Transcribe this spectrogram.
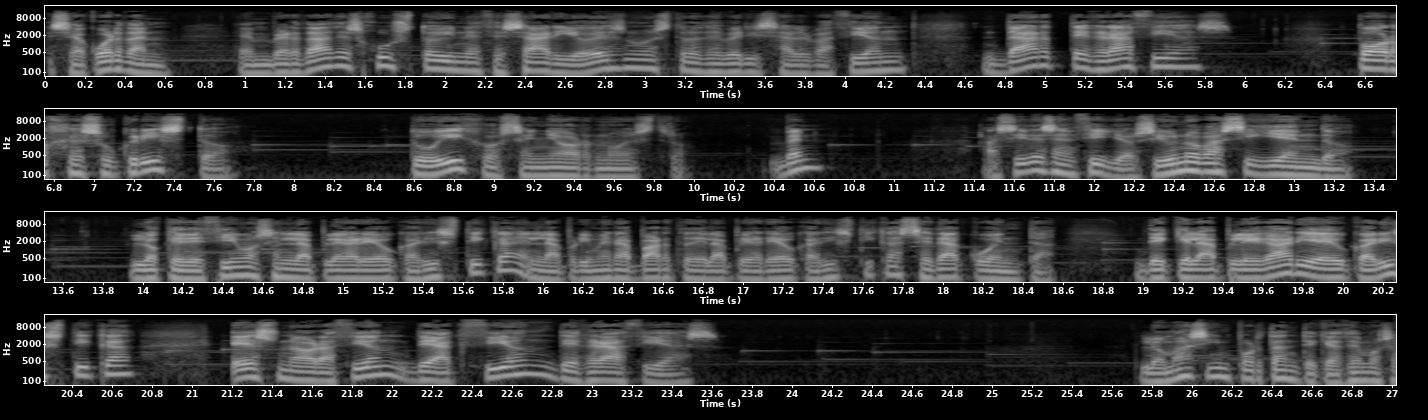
¿Se acuerdan? En verdad es justo y necesario, es nuestro deber y salvación, darte gracias por Jesucristo, tu Hijo, Señor nuestro. ¿Ven? Así de sencillo, si uno va siguiendo lo que decimos en la plegaria eucarística, en la primera parte de la plegaria eucarística, se da cuenta de que la plegaria eucarística es una oración de acción de gracias. lo más importante que hacemos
